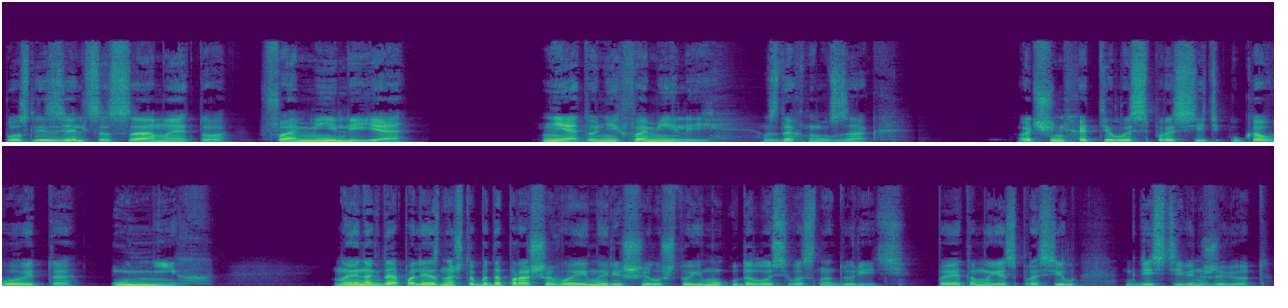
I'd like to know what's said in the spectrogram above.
После Зельца самое то. Фамилия. Нет у них фамилий, вздохнул Зак. Очень хотелось спросить, у кого это у них. Но иногда полезно, чтобы допрашиваемый решил, что ему удалось вас надурить. Поэтому я спросил, где Стивен живет.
